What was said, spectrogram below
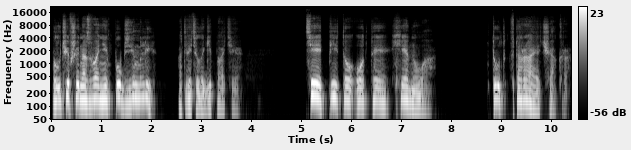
получивший название «пуп земли», — ответила Гепатия. Те пито о те хенуа. Тут вторая чакра.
